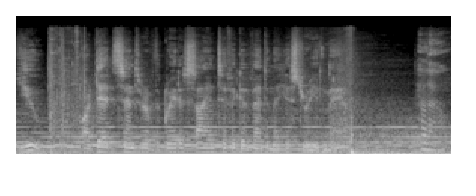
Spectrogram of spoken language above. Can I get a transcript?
You are dead center of the greatest scientific event in the history of man. Hello?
